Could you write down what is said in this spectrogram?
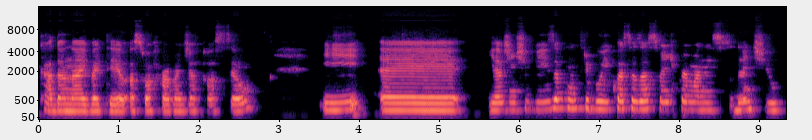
cada NAI vai ter a sua forma de atuação, e, é, e a gente visa contribuir com essas ações de permanência estudantil,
